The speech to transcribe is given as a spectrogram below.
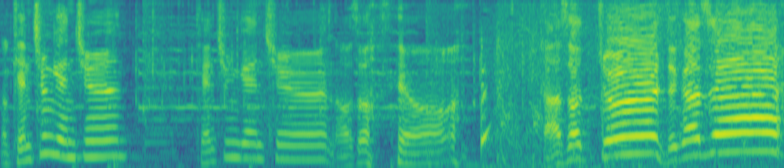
어, 괜춘 괜춘. 괜춘 괜춘 어서오세요. 다섯 줄 들어가자!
